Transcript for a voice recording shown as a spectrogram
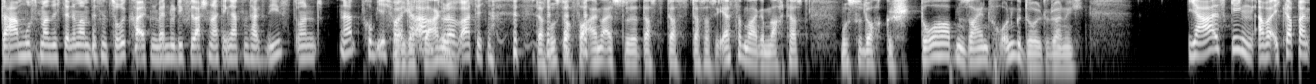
da muss man sich dann immer ein bisschen zurückhalten, wenn du die Flaschen halt den ganzen Tag siehst und na, probiere ich heute ich Abend sagen, oder das- warte ich? Das muss doch vor allem, als du das, das, das das erste Mal gemacht hast, musst du doch gestorben sein vor Ungeduld, oder nicht? Ja, es ging, aber ich glaube,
